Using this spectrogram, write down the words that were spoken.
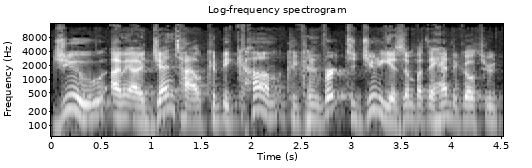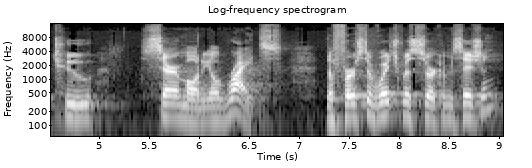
Jew, I mean, a Gentile could become, could convert to Judaism, but they had to go through two ceremonial rites. The first of which was circumcision.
